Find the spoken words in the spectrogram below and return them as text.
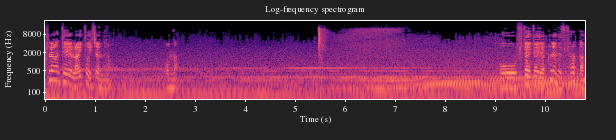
클렘한테 라이터 있지 않나요? 없나? 오, 됐다, 됐다, 됐다. 클렘 됐다, 살았다.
